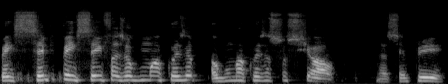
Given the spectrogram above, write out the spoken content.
pense, sempre pensei em fazer alguma coisa, alguma coisa social. Né? Sempre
